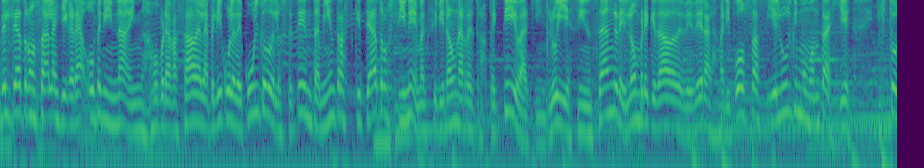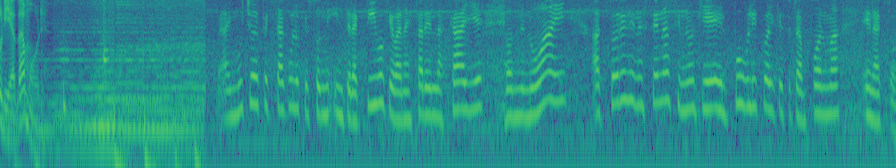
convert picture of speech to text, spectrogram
Del Teatro en Salas llegará Opening Nine, obra basada en la película de culto de los 70, mientras que Teatro Cinema exhibirá una retrospectiva que incluye Sin Sangre, El hombre que daba de beber a las mariposas y el último montaje, Historia de Amor. Hay muchos espectáculos que son interactivos, que van a estar en las calles, donde no hay actores en escena, sino que es el público el que se transforma en actor.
